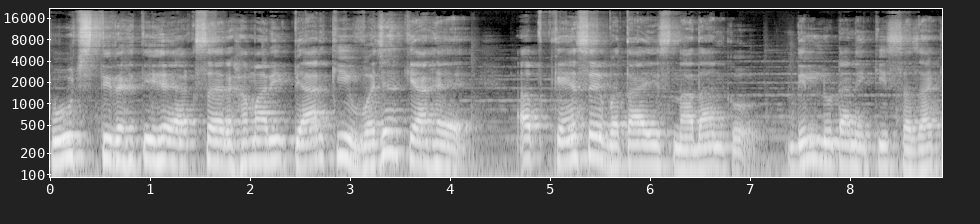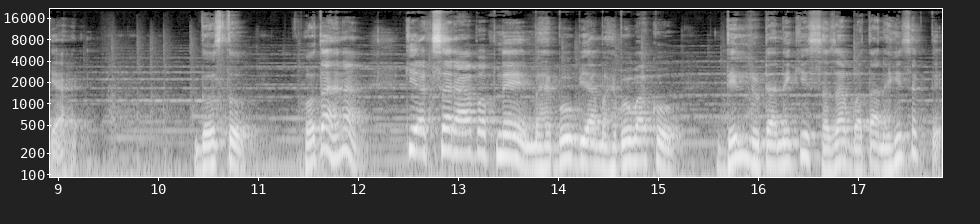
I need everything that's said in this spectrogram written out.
पूछती रहती है अक्सर, हमारी प्यार की वजह क्या है? अब कैसे बताए इस नादान को? दिल लुटाने की सज़ा क्या है? दोस्तों, होता है ना? कि अक्सर आप अपने महबूब या महबूबा को दिल लुटाने की सज़ा बता नहीं सकते।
